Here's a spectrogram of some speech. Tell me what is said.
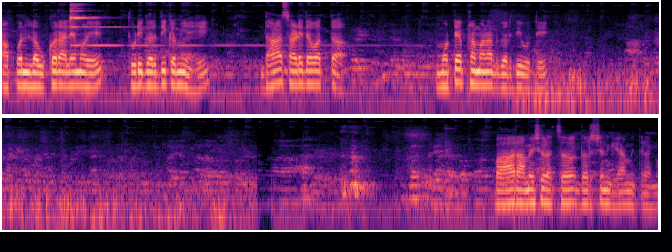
आपण लवकर आल्यामुळे थोडी गर्दी कमी आहे. दहा साडेदहा वाजता मोठ्या प्रमाणात गर्दी होते. पहा रामेश्वराचं दर्शन घ्या मित्रांनो.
